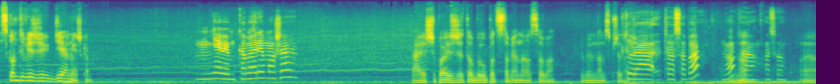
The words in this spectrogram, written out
skąd ty wiesz gdzie ja mieszkam? Nie wiem, kamery może? A jeszcze powiesz, że to była podstawiona osoba, żeby nam sprzedać. Która to osoba? No, No. ta, a co? A.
